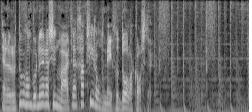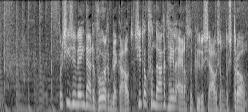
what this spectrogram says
en de retour van Bonaire naar Sint Maarten gaat 490 dollar kosten. Precies een week na de vorige blackout zit ook vandaag het hele eiland van Curaçao zonder stroom.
